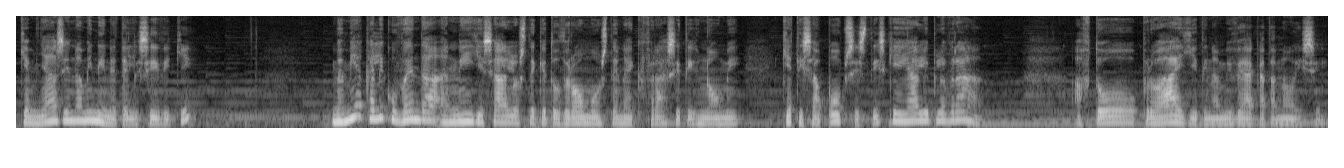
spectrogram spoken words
και μοιάζει να μην είναι τελεσίδικη, με μια καλή κουβέντα ανοίγεις άλλωστε και το δρόμο ώστε να εκφράσει τη γνώμη και τις απόψεις της και η άλλη πλευρά. Αυτό προάγει την αμοιβαία κατανόηση.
